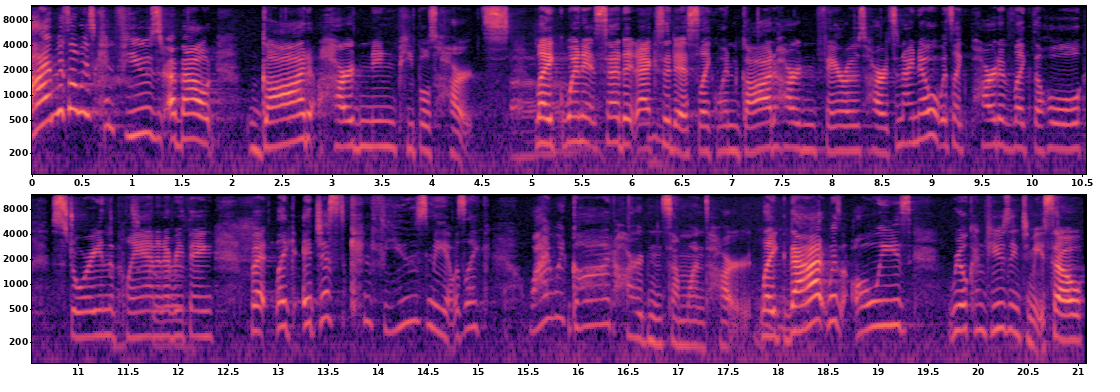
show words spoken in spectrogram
I was always confused about God hardening people's hearts. like when it said at Exodus, like when God hardened Pharaoh's hearts. And I know it was like part of like the whole story and the plan and everything, but like it just confused me. It was like, why would God harden someone's heart? Like that was always real confusing to me. So,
